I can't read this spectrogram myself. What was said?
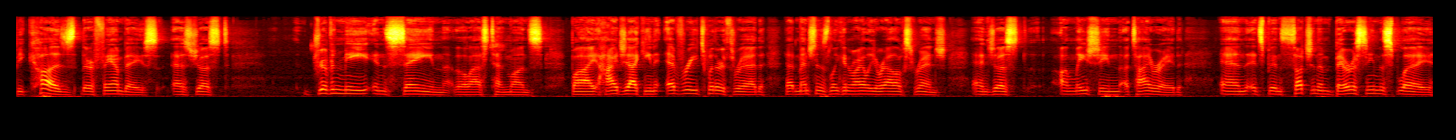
because their fan base has just driven me insane the last 10 months by hijacking every Twitter thread that mentions Lincoln Riley or Alex Grinch and just unleashing a tirade. And it's been such an embarrassing display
